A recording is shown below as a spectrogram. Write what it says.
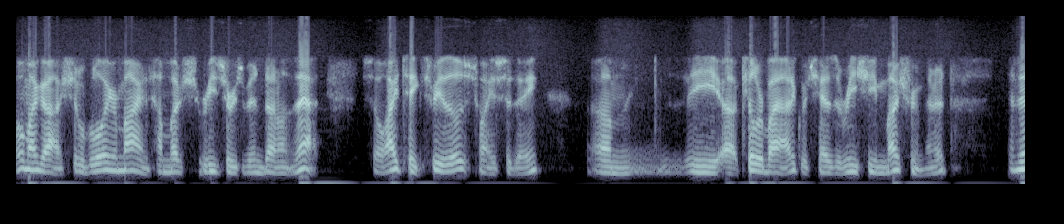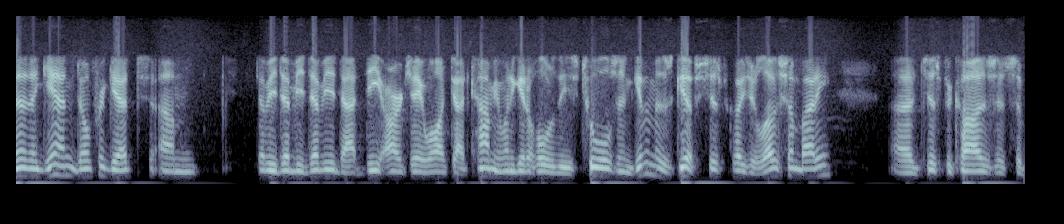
Oh my gosh, it'll blow your mind how much research has been done on that. So I take three of those twice a day. Um, the uh, killer biotic, which has a reishi mushroom in it. And then again, don't forget um, www.drjwallach.com. You want to get a hold of these tools and give them as gifts just because you love somebody. Uh, just because it's a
